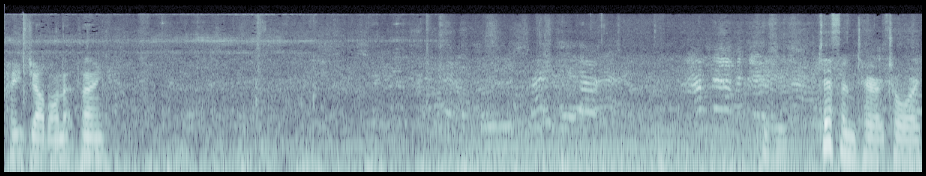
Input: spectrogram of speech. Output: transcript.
paint job on that thing. This is Tiffin territory.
